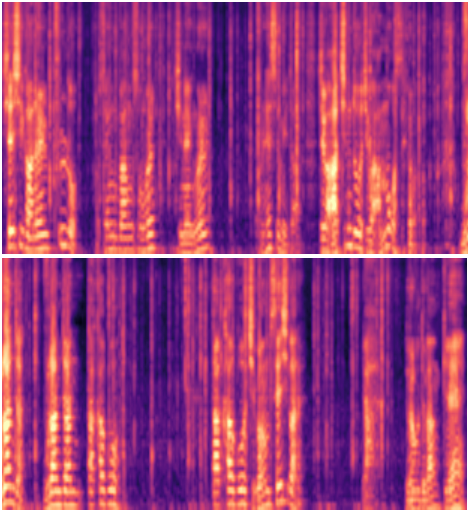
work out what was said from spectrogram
3시간을 풀로 어, 생방송을 진행을 했습니다. 제가 아침도 지금 안 먹었어요. 물 한 잔, 물 한 잔 딱 하고, 딱 하고 지금 3시간을. 야, 여러분들과 함께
